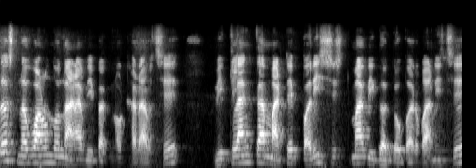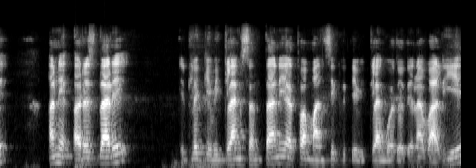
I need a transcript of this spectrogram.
દસ, નવ્વાણુંનો નાણાં વિભાગનો ઠરાવ છે. વિકલાંગતા માટે પરિશિષ્ટમાં વિગતો ભરવાની છે અને અરજદારે, એટલે કે વિકલાંગ સંતાને અથવા માનસિક રીતે વિકલાંગ હોય તો તેના વાલીએ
